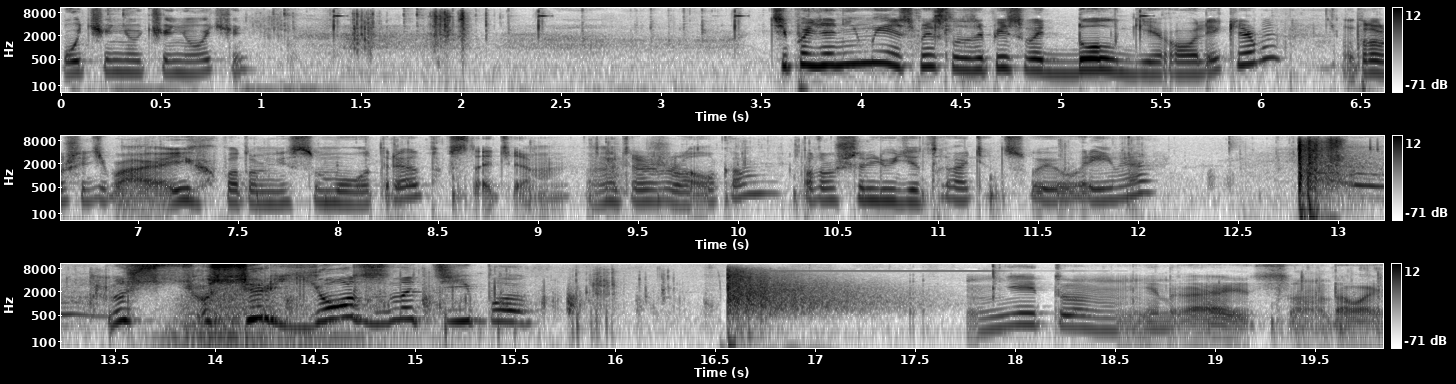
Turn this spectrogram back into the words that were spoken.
очень, очень, очень. Типа я не имею смысла записывать долгие ролики, потому что типа их потом не смотрят, кстати. Это жалко, потому что люди тратят свое время. Ну серьезно, типа. Мне это не нравится. Давай.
